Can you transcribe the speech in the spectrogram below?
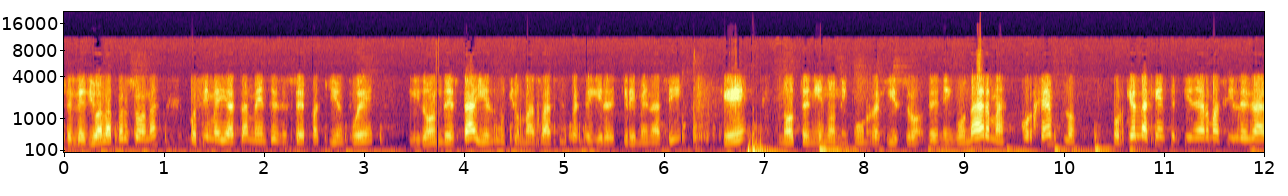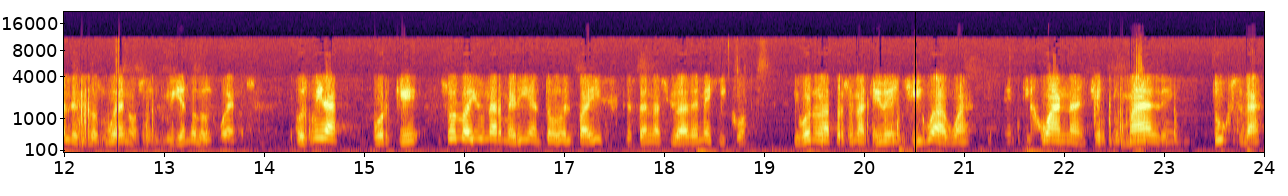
se, le, dio a la persona, pues inmediatamente se sepa quién fue y dónde está y es mucho más fácil perseguir el crimen así que no teniendo ningún registro de ningún arma. Por ejemplo, ¿por qué la gente tiene armas ilegales, los buenos, incluyendo los buenos? Pues mira, porque solo hay una armería en todo el país que está en la Ciudad de México y bueno, una persona que vive en Chihuahua, en Tijuana, en Chetumal, en Tuxtla,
